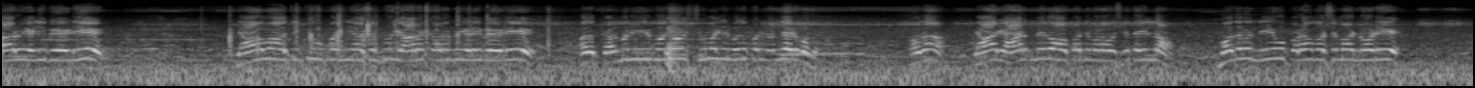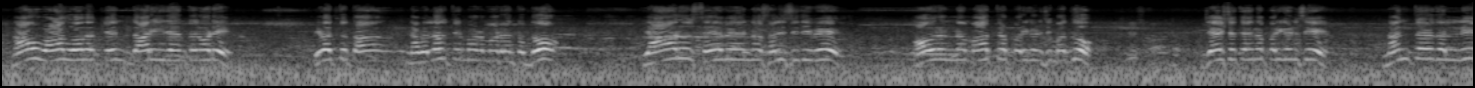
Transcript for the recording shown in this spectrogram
ಯಾರು ಎಳಿಬೇಡಿ. ಯಾವ ಅತಿಥಿ ಉಪನ್ಯಾಸಕರು ಯಾರ ಕಾಲನ್ನು ಎಳಿಬೇಡಿ. ಅದು ಕಲ್ಮನಿ ಇರ್ಬೋದು, ಶಿವಮೊಗ್ಗ ಇರ್ಬೋದು ಕೊನೆ ನಂದೇ ಇರ್ಬೋದು. ಹೌದಾ? ಯಾರು ಯಾರ ಮೇಲೂ ಆಪಾದನೆ ಮಾಡೋ ಅವಶ್ಯಕತೆ ಇಲ್ಲ. ಮೊದಲು ನೀವು ಪರಾಮರ್ಶೆ ಮಾಡಿ ನೋಡಿ. ನಾವು ಒಳಗೆ ಹೋಗೋಕ್ಕೆ ಏನು ದಾರಿ ಇದೆ ಅಂತ ನೋಡಿ. ಇವತ್ತು ತಾ, ನಾವೆಲ್ಲರೂ ತೀರ್ಮಾನ ಮಾಡಿರೋಂಥದ್ದು, ಯಾರು ಸೇವೆಯನ್ನು ಸಲ್ಲಿಸಿದ್ದೀವಿ ಅವರನ್ನು ಮಾತ್ರ ಪರಿಗಣಿಸಿ ಮೊದಲು. ಜ್ಯೇಷ್ಠತೆಯನ್ನು ಪರಿಗಣಿಸಿ. ನಂತರದಲ್ಲಿ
